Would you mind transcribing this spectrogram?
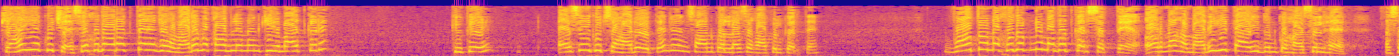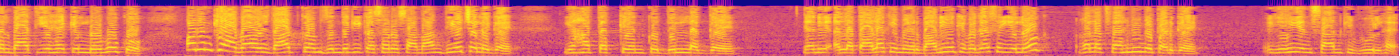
کیا یہ کچھ ایسے خدا رکھتے ہیں جو ہمارے مقابلے میں ان کی حمایت کریں؟ کیونکہ ایسے ہی کچھ سہارے ہوتے ہیں جو انسان کو اللہ سے غافل کرتے ہیں۔ وہ تو نہ خود اپنی مدد کر سکتے ہیں اور نہ ہماری ہی تائید ان کو حاصل ہے۔ اصل بات یہ ہے کہ ان لوگوں کو اور ان کے آبا اجداد کو ہم زندگی کا سر و سامان دیے چلے گئے۔ یہاں تک کہ ان کو دل لگ گئے۔ یعنی اللہ تعالیٰ کی مہربانیوں کی وجہ سے یہ لوگ غلط فہمی میں پڑ گئے۔ یہی انسان کی بھول ہے۔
